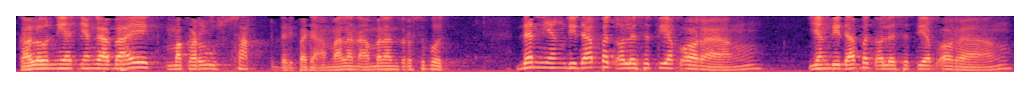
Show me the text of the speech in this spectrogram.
Kalau niatnya nggak baik, maka rusak daripada amalan-amalan tersebut. Dan yang didapat oleh setiap orang, yang didapat oleh setiap orang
